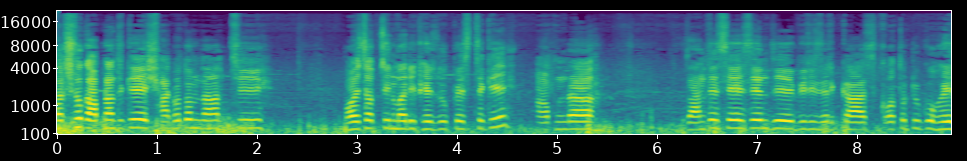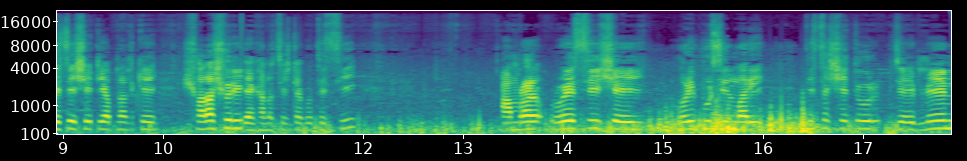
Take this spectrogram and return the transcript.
দর্শক, আপনাদেরকে স্বাগতম জানাচ্ছি voice of Chilmari Facebook page থেকে। আপনারা জানতে চেয়েছেন যে ব্রিজের কাজ কতটুকু হয়েছে, সেটি আপনাদেরকে সরাসরি দেখানোর চেষ্টা করতেছি। আমরা রয়েছি সেই হরিপুর চিলমারি তিস্তা সেতুর যে মেন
